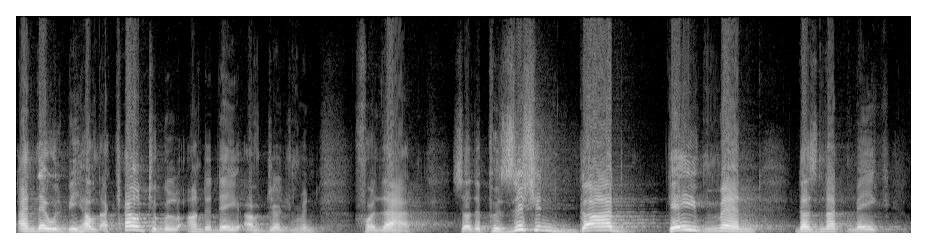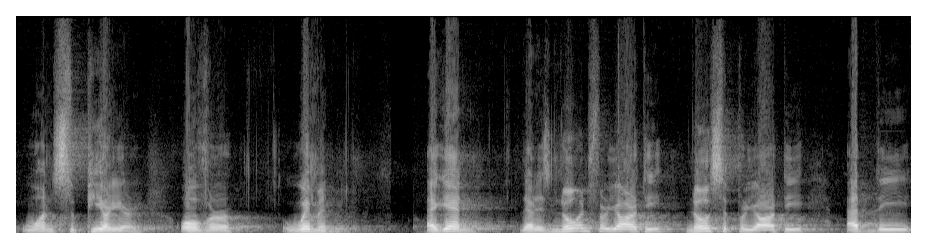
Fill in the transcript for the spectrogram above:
And they will be held accountable on the day of judgment for that. So, the position God gave men does not make one superior over women. Again, there is no inferiority, no superiority at the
